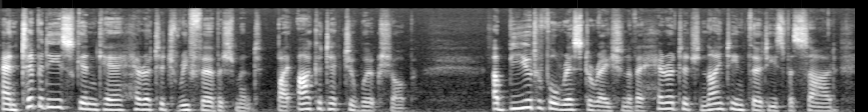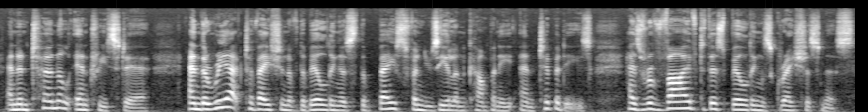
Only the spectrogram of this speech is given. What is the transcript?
Antipodes Skincare Heritage Refurbishment by Architecture Workshop, a beautiful restoration of a heritage 1930s facade and internal entry stair, and the reactivation of the building as the base for New Zealand company Antipodes has revived this building's graciousness.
